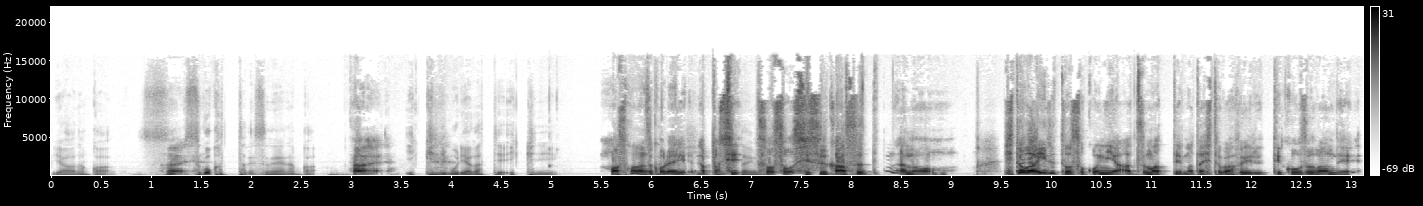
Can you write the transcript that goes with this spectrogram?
いやーなんかす、はいすごかったですね。なんか、はい。一気に盛り上がって、一気に。まあそうなんです。これ、やっぱしそうそう、指数関数あの、人がいるとそこに集まってまた人が増えるっていう構造なんで、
